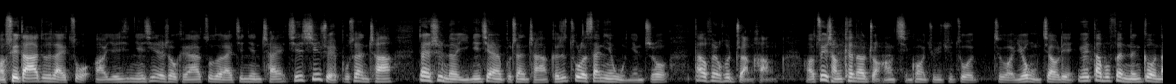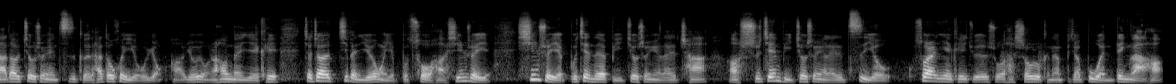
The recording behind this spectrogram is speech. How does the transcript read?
啊，所以大家都是来做啊，也年轻的时候可能大家做做来兼兼差，其实薪水不算差，但是呢，以年轻人不算差，可是做了三年五年之后，大部分人会转行。啊，最常看到转行情况就是去做这个游泳教练，因为大部分能够拿到救生员资格的，他都会游泳啊，游泳，然后呢，也可以教教基本游泳也不错哈，薪水薪水也不见得比救生员来的差啊，时间比救生员来的自由，虽然你也可以觉得说他收入可能比较不稳定啦哈，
